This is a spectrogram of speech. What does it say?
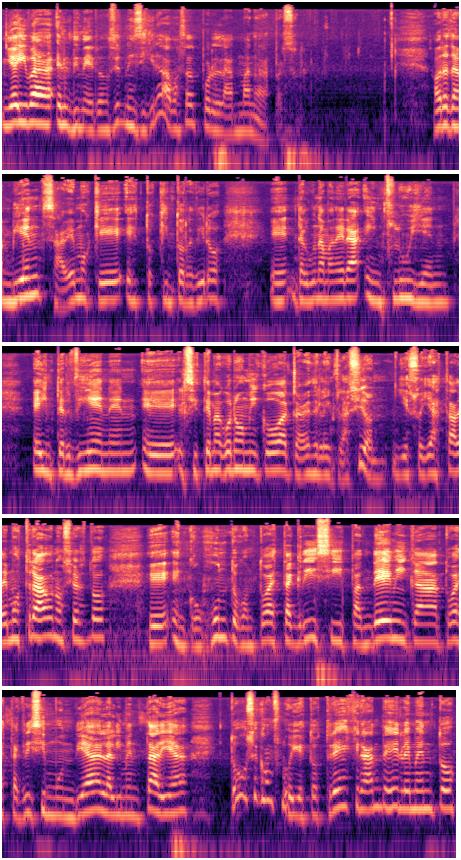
y ahí va el dinero, ¿no es cierto? Ni siquiera va a pasar por las manos de las personas. Ahora también sabemos que estos quintos retiros eh, de alguna manera influyen e intervienen eh, el sistema económico a través de la inflación. Y eso ya está demostrado, ¿no es cierto? Eh, en conjunto con toda esta crisis pandémica, toda esta crisis mundial alimentaria, todo se confluye. Estos tres grandes elementos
